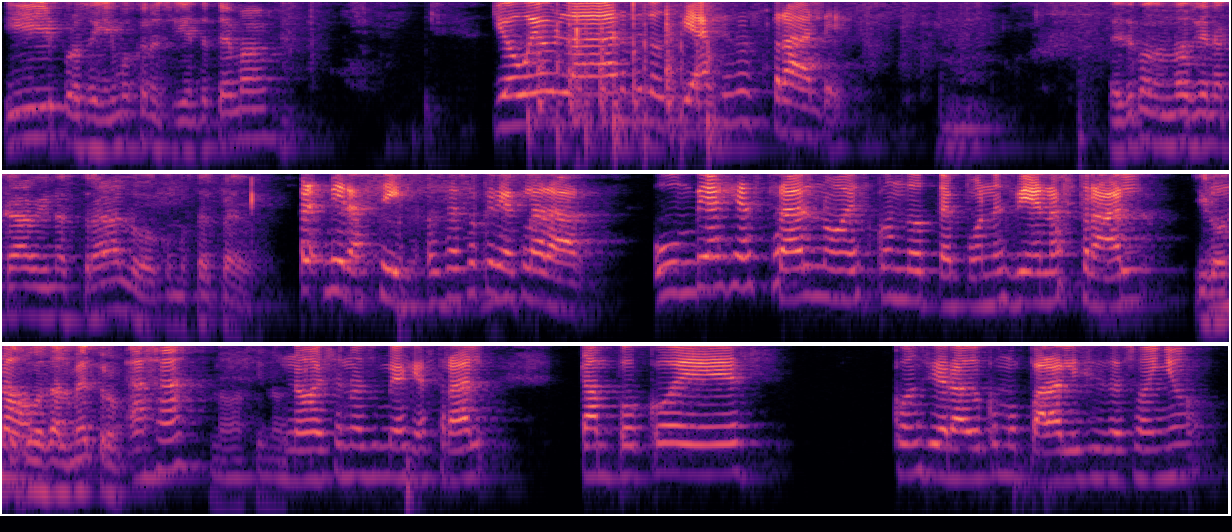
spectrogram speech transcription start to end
Y proseguimos con el siguiente tema. Yo voy a hablar de los viajes astrales. ¿Es de cuando andas bien acá, bien astral o cómo está el pedo? Pero, Mira, sí, o sea, eso quería aclarar. Un viaje astral no es cuando te pones bien astral. Y luego no. te subes al metro. Ajá. No, así no. No, ese no es un viaje astral. Tampoco es considerado como parálisis de sueño.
